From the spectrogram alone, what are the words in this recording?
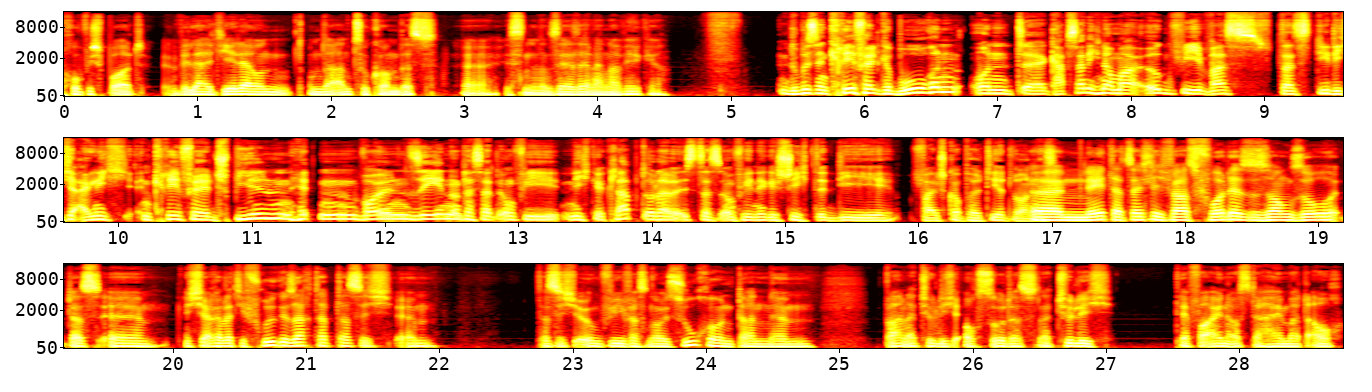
Profisport will halt jeder und um da anzukommen, das äh, ist ein sehr, sehr langer Weg, ja. Du bist in Krefeld geboren und äh, gab es da nicht nochmal irgendwie was, dass die dich eigentlich in Krefeld spielen hätten wollen sehen und das hat irgendwie nicht geklappt oder ist das irgendwie eine Geschichte, die falsch kolportiert worden ist? Ähm, nee, tatsächlich war es vor der Saison so, dass äh, ich ja relativ früh gesagt habe, dass ich, ähm, dass ich irgendwie was Neues suche und dann ähm, war natürlich auch so, dass natürlich der Verein aus der Heimat auch,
